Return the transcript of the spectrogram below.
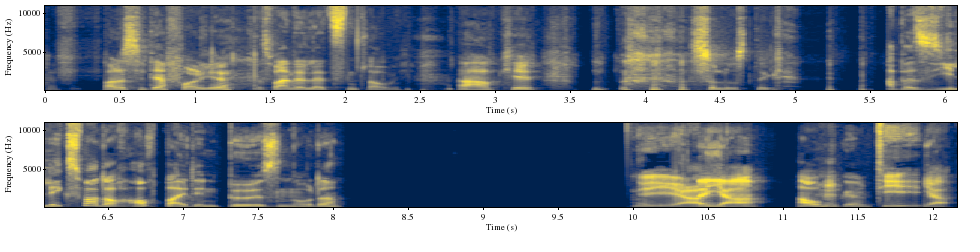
War das in der Folge? Das war in der letzten, glaube ich. Ah, okay. so lustig. Aber Silix war doch auch bei den Bösen, oder? Ja, Äh, ja, Auch, Mhm. gell? die, ja.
